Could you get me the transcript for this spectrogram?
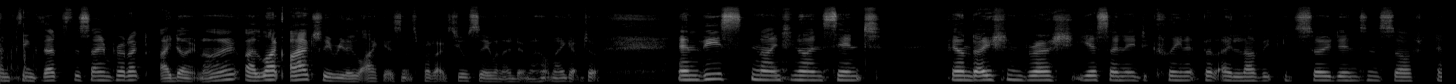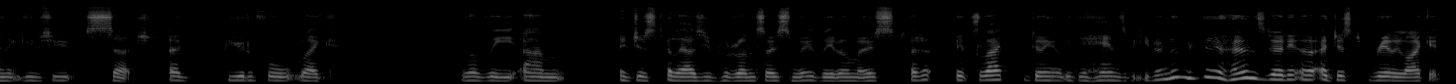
and think that's the same product. I don't know. I like. I actually really like Essence products. You'll see when I do my hot makeup too. And this ninety nine cent foundation brush. Yes, I need to clean it, but I love it. It's so dense and soft, and it gives you such a beautiful, like, lovely. Um, it just allows you to put it on so smoothly. It almost. I don't, it's like doing it with your hands, but you don't have to get your hands dirty. I just really like it.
